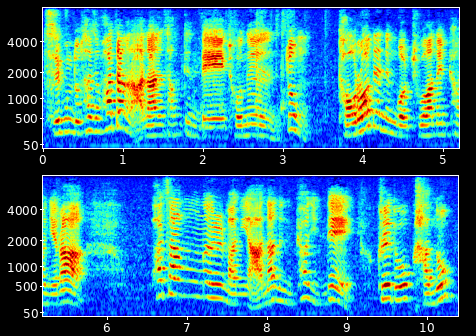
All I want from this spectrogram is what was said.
지금도 사실 화장을 안 하는 상태인데 저는 좀 덜어내는 걸 좋아하는 편이라 화장을 많이 안 하는 편인데 그래도 간혹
